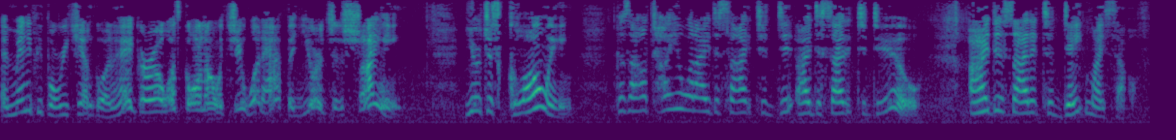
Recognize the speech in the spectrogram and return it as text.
and many people reaching out going, Hey girl, what's going on with you? What happened? You're just shining. You're just glowing. Because I'll tell you what I decided to do. I decided to do. I decided to date myself.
